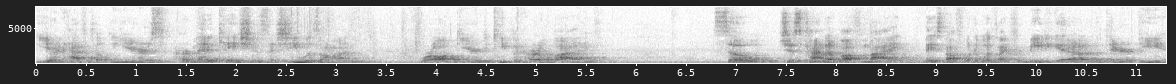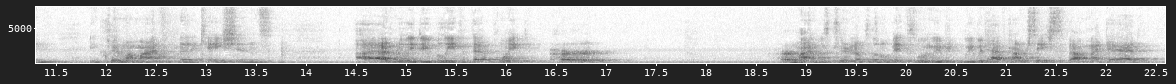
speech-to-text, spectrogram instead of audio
a year and a half, a couple years. Her medications that she was on were all geared to keeping her alive. So just kind of off my, based off what it was like for me to get out of the therapy and, and clear my mind from medications, I, I really do believe at that point her her mind was clearing up a little bit because when we we would have conversations about my dad,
